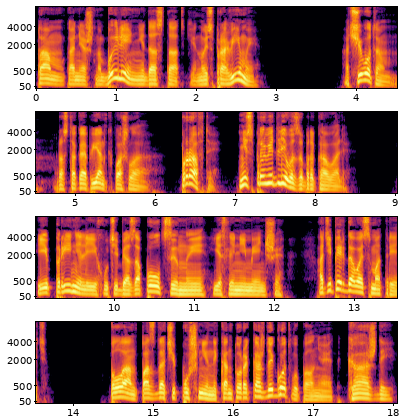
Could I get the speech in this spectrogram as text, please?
там, конечно, были недостатки, но исправимые. А чего там, раз такая пьянка пошла? Прав ты, несправедливо забраковали. И приняли их у тебя за полцены, если не меньше. А теперь давай смотреть. План по сдаче пушнины контора каждый год выполняет? Каждый.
